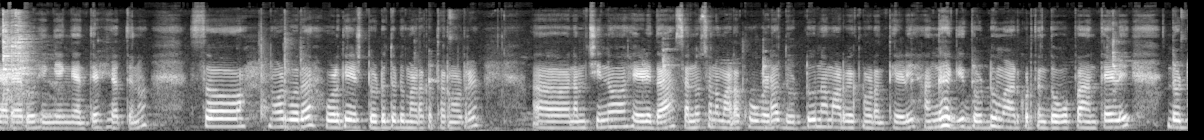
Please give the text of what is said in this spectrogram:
ಯಾರ್ಯಾರು ಹಿಂಗೆ ಹಿಂಗೆ ಅಂತೇಳಿ ಹೇಳ್ತೇನೆ. ಸೊ ನೋಡ್ಬೋದಾ, ಹೋಳಿಗೆ ಎಷ್ಟು ದೊಡ್ಡ ದೊಡ್ಡ ಮಾಡಕತ್ತಾರ ನೋಡ್ರಿ. ನಮ್ಮ ಚಿನ್ನು ಹೇಳಿದ, ಸಣ್ಣ ಸಣ್ಣ ಮಾಡೋಕೆ ಹೋಗ್ಬೇಡ, ದೊಡ್ಡನ ಮಾಡ್ಬೇಕು ನೋಡು ಹೇಳಿ. ಹಾಗಾಗಿ ದೊಡ್ಡ ಮಾಡ್ಕೊಡ್ತೇನೆ, ದೋಪ ಅಂತೇಳಿ ದೊಡ್ಡ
